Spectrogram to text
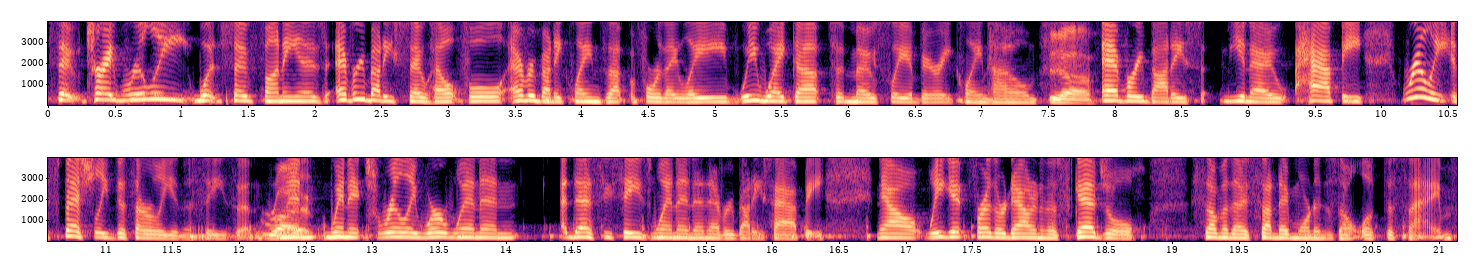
So Trey, really, what's so funny is everybody's so helpful. Everybody cleans up before they leave. We wake up to mostly a very clean home. Yeah. Everybody's, you know, happy. Really, especially this early in the season, when Right. when it's really we're winning. The SEC's winning and everybody's happy. Now we get further down into the schedule. Some of those Sunday mornings don't look the same,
